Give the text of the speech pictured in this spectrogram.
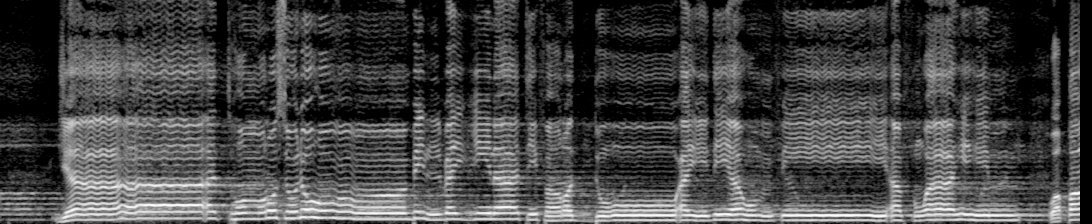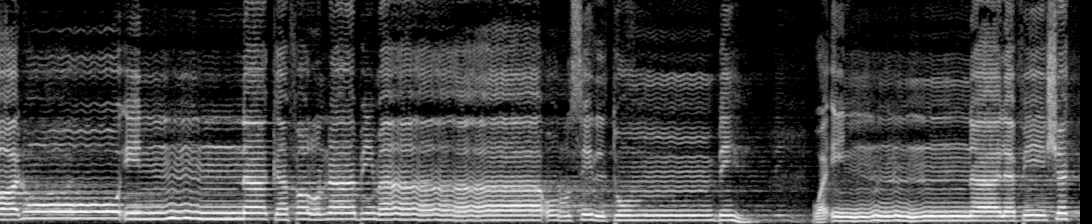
جاءتهم رسلهم بالبينات فردوا أيديهم في أفواههم وقالوا إنا كفرنا بما أرسلتم به وإنا لفي شك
